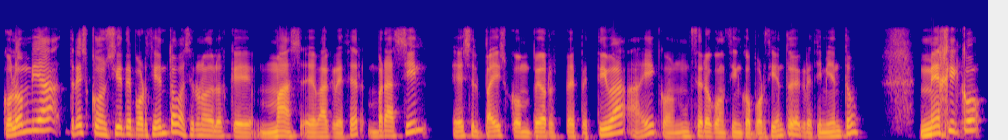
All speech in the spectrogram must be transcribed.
Colombia 3,7% va a ser uno de los que más eh, va a crecer. Brasil es el país con peor perspectiva, ahí, con un 0,5% de crecimiento. México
